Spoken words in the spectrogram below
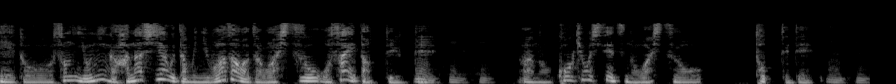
えっ、と、その4人が話し合うためにわざわざ和室を抑えたって言って、うん。うん。うん。あの、公共施設の和室を取ってて、うん。うん。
